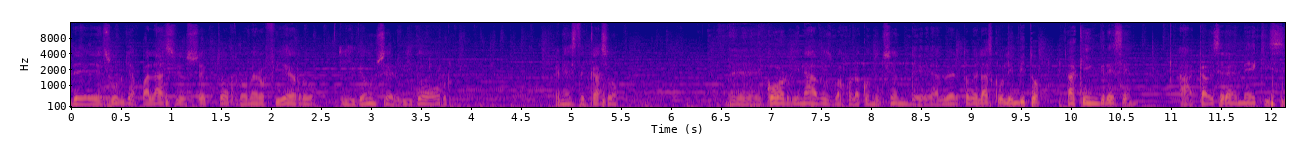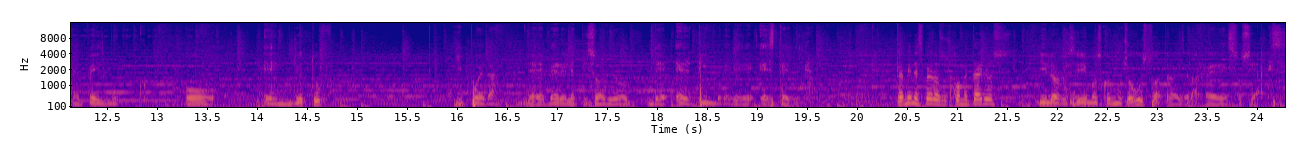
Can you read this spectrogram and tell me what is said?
de Surya Palacios, Héctor Romero Fierro y de un servidor, en este caso eh, coordinados bajo la conducción de Alberto Velasco, le invito a que ingrese a Cabecera MX en Facebook o en YouTube y pueda eh, ver el episodio de El Timbre de este día. También espero sus comentarios y los recibimos con mucho gusto a través de las redes sociales.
